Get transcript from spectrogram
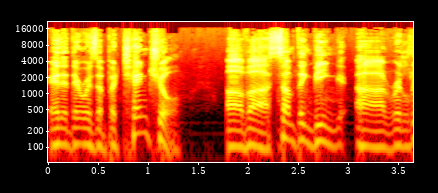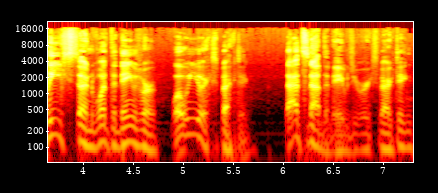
and that there was a potential of uh, something being uh, released and what the names were. What were you expecting? That's not the names you were expecting.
